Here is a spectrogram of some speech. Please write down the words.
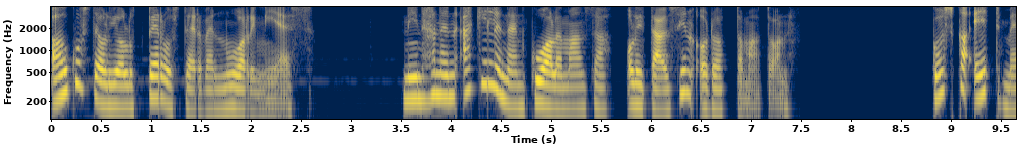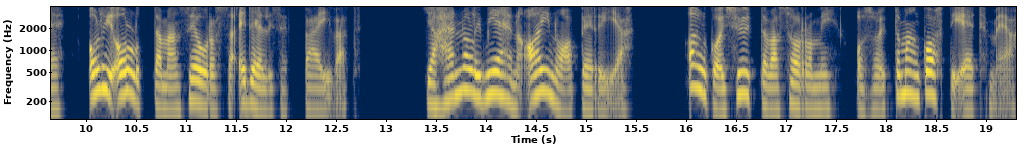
Auguste oli ollut perusterven nuori mies niin hänen äkillinen kuolemansa oli täysin odottamaton. Koska Edme oli ollut tämän seurassa edelliset päivät, ja hän oli miehen ainoa periä, alkoi syyttävä sormi osoittamaan kohti Edmeä.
